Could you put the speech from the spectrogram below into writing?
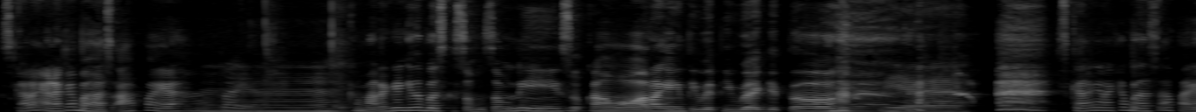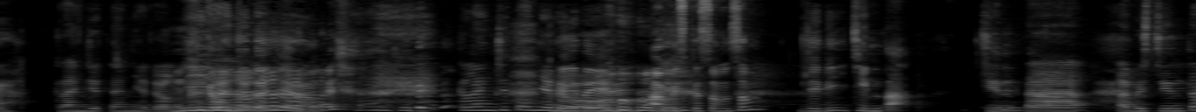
sekarang enaknya bahas apa ya? Apa ya? Hmm, Kemarin kan kita bahas kesemsem nih, suka sama orang yang tiba-tiba gitu. Iya. Sekarang enaknya bahas apa ya? Kelanjutannya dong. Kelanjutannya dong. Kelanjutannya dong. Kelanjutannya. Abis kesemsem jadi cinta. Cinta. Abis cinta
